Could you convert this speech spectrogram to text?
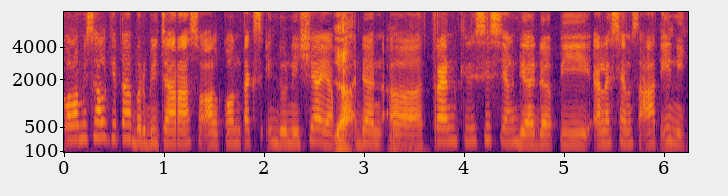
Kalau misal kita berbicara soal konteks Indonesia ya, Ya. Pak dan eh, tren krisis yang dihadapi LSM saat ini,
